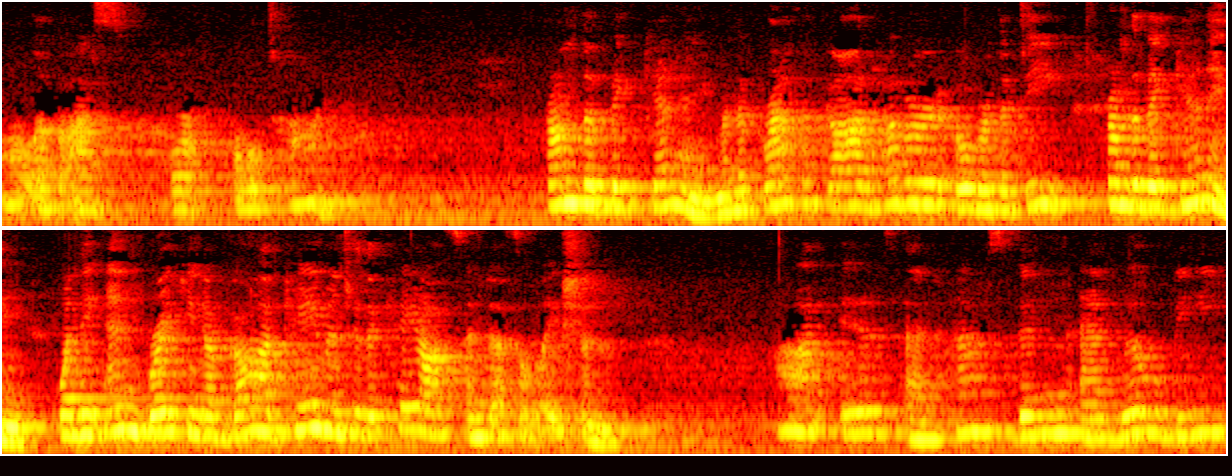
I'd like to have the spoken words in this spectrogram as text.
All of us for all time. From the beginning, when the breath of God hovered over the deep, from the beginning, when the inbreaking of God came into the chaos and desolation, God is and has been and will be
